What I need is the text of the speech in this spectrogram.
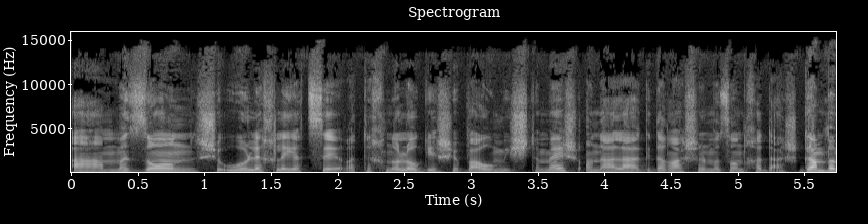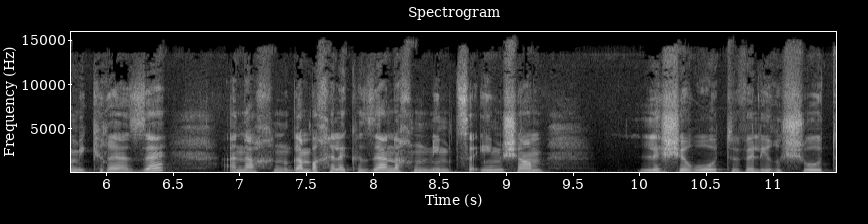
המזון שהוא הולך לייצר, הטכנולוגיה שבה הוא משתמש, עונה להגדרה של מזון חדש. גם במקרה הזה, אנחנו, גם בחלק הזה אנחנו נמצאים שם לשירות ולרשות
